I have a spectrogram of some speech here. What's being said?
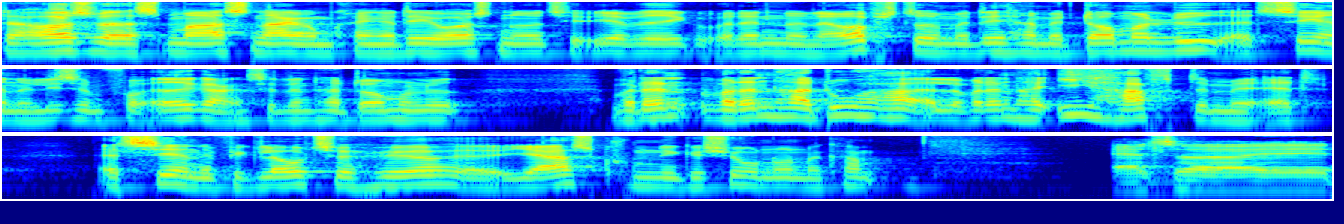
Der har også været meget snak omkring, og det er jo også noget til, jeg ved ikke, hvordan den er opstået med det her med dommerlyd, at seerne ligesom får adgang til den her dommerlyd. Hvordan, hvordan har du eller hvordan har I haft det med, at, at seerne fik lov til at høre øh, jeres kommunikation under kampen? Altså, øh,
